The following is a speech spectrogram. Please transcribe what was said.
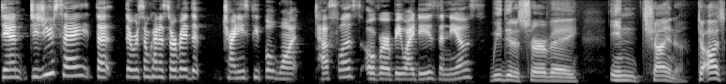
Dan, did you say that there was some kind of survey that Chinese people want Teslas over BYDs and NIOs? We did a survey in China to us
